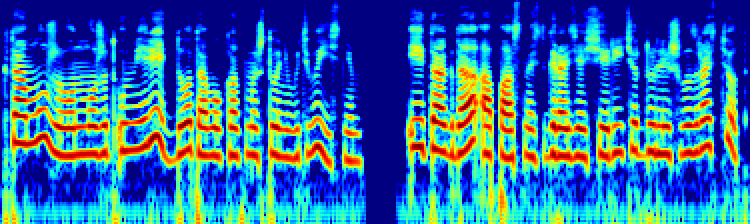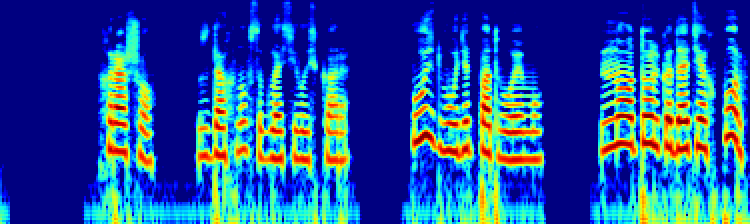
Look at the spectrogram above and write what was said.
К тому же он может умереть до того, как мы что-нибудь выясним, и тогда опасность, грозящая Ричарду, лишь возрастет. Хорошо, вздохнув, согласилась Кара. Пусть будет по-твоему. Но только до тех пор,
